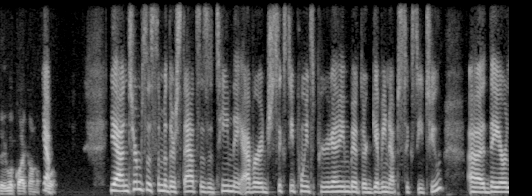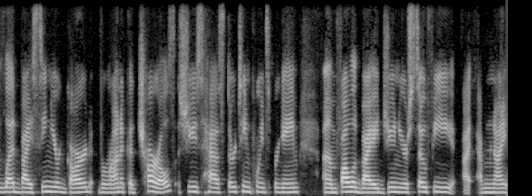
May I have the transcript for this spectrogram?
they look like on the floor? Yeah, in terms of some of their stats as a team, they average 60 points per game, but they're giving up 62. Uh, they are led by senior guard Veronica Charles. She has 13 points per game, um, followed by junior Sophie. I, am not.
